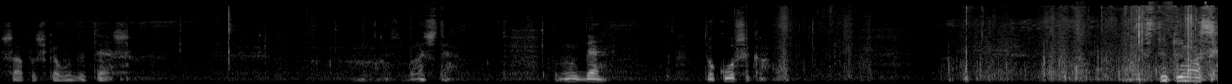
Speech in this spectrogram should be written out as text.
шапочка буде теж. Бачите. Тому йде до кошика. Ось тут у нас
